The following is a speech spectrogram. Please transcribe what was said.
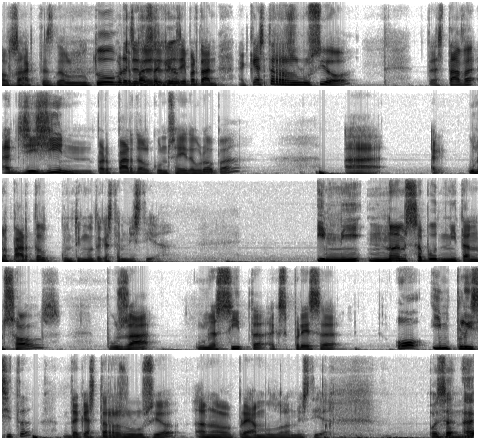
els actes de l'1 d'octubre, etc. Que... I, per tant, aquesta resolució estava exigint per part del Consell d'Europa eh, una part del contingut d'aquesta amnistia. I ni, no hem sabut ni tan sols posar una cita expressa o implícita d'aquesta resolució en el preàmbul de l'amnistia. Pues, a, a,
